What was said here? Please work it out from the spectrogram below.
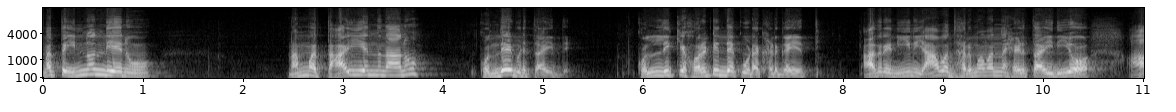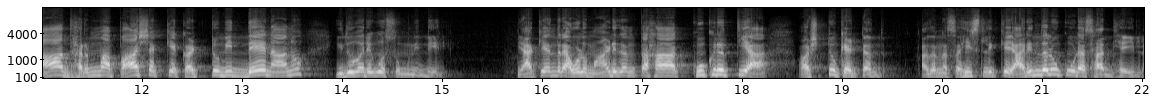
ಮತ್ತು ಇನ್ನೊಂದೇನು, ನಮ್ಮ ತಾಯಿಯನ್ನು ನಾನು ಕೊಂದೇ ಬಿಡ್ತಾ ಇದ್ದೆ. ಕೊಲ್ಲಿಕ್ಕೆ ಹೊರಟಿದ್ದೆ ಕೂಡ ಖಡ್ಗ ಎತ್ತಿ ಆದರೆ ನೀನು ಯಾವ ಧರ್ಮವನ್ನು ಹೇಳ್ತಾ ಇದೆಯೋ, ಆ ಧರ್ಮ ಪಾಶಕ್ಕೆ ಕಟ್ಟು ಬಿದ್ದೇ ನಾನು ಇದುವರೆಗೂ ಸುಮ್ಮನಿದ್ದೇನೆ ಯಾಕೆಂದರೆ ಅವಳು ಮಾಡಿದಂತಹ ಕುಕೃತ್ಯ ಅಷ್ಟು ಕೆಟ್ಟದ್ದು. ಅದನ್ನು ಸಹಿಸಲಿಕ್ಕೆ ಯಾರಿಂದಲೂ ಕೂಡ ಸಾಧ್ಯ ಇಲ್ಲ.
